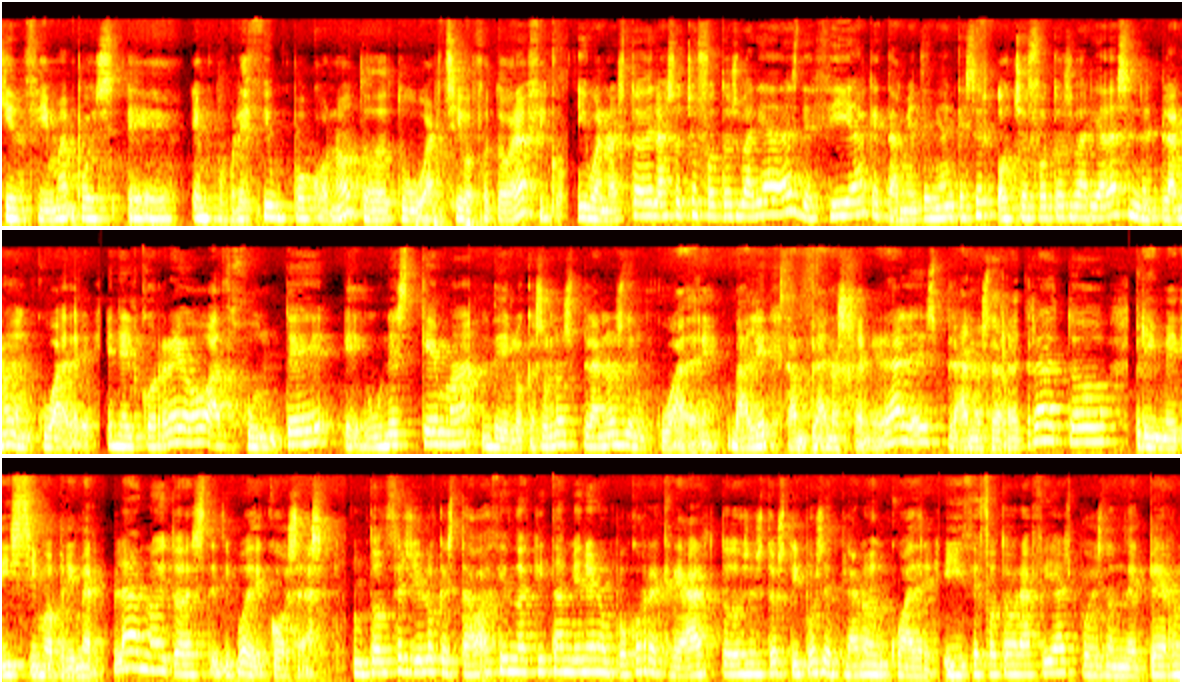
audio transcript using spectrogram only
y encima pues eh, empobrece un poco, ¿no? Todo tu archivo fotográfico. Y bueno, esto de las ocho fotos variadas decía que también tenían que ser ocho fotos variadas en el plano de encuadre. En el correo adjunté eh, un esquema de lo que son los planos de encuadre, ¿vale? Están planos generales, planos de retrato, primerísimo primer plano y todo este tipo de cosas. Entonces yo lo que estaba haciendo aquí también era un poco recrear todos estos tipos de plano encuadre. Y hice fotografías pues donde el perro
